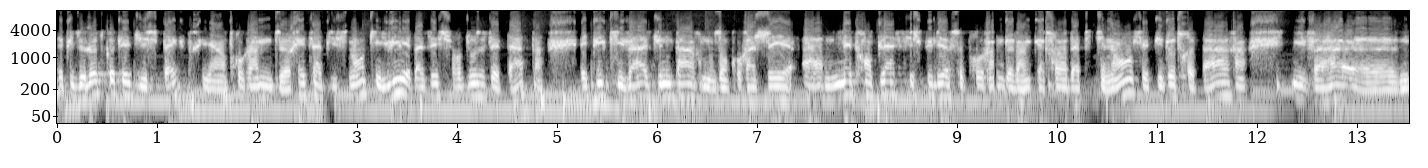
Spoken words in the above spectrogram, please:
Et puis, de l'autre côté du spectre, il y a un programme de rétablissement qui, lui, est basé sur 12 étapes. Et puis, qui va, d'une part, nous encourager à mettre en place, si je puis dire, ce programme de 24 heures d'abstinence. Et puis, d'autre part, il va euh,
